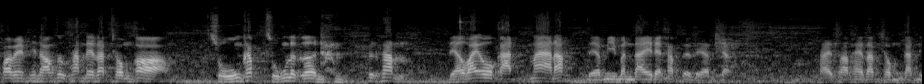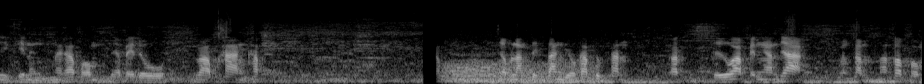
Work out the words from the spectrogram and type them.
พ่อแม่พี่น้องทุกท่านได้รับชมก็สูงครับสูงเหลือเกินทุกท่าน เดี๋ยวไว้โอกาสหน้านะเดี๋ยวมีบันไดนะครับเดี๋ยวจะ ถ่ายทอดให้รับชมกันอีกทีหนึ่งนะครับ ผมเดี๋ยวไปดูรอบข้างครับกำลังติดตั้งอยู่ครับทุกท่าน ก็ถือว่าเป็นงานยากเหมือนกันนะครับผม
